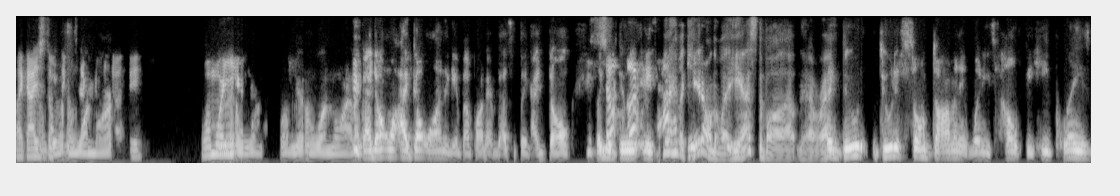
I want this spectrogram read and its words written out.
Like I just I'm don't giving think him he's one more. One more I'm year. giving him one- well, I'm giving him one more. Like I don't want. I don't want to give up on him. That's the thing. I don't. He's Like so the dude is He's going to have a kid on the way. He has the ball out now, right? like dude. Dude is so dominant when he's healthy. He plays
